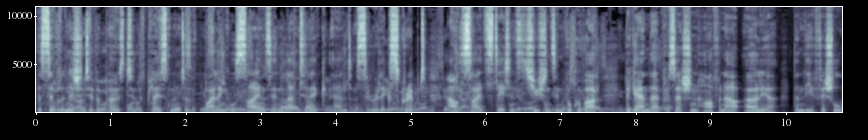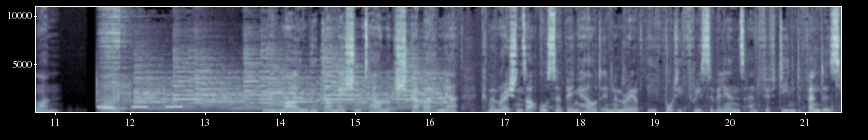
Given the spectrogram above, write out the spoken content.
The civil initiative opposed to the placement of bilingual signs in Latinic and Cyrillic script outside state institutions in Vukovar began their procession half an hour earlier than the official one. Meanwhile, in the Dalmatian town of Škabrnja, commemorations are also being held in memory of the 43 civilians and 15 defenders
